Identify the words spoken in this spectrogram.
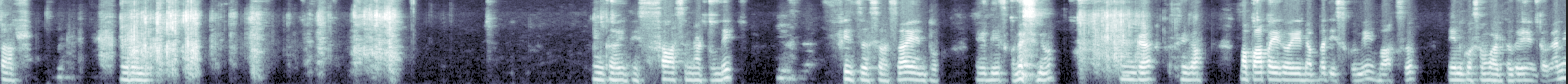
సార్ రెండు. ఇంకా ఇది సాస్ ఉన్నట్టుంది పిజ్జా సాసా ఏంటో ఇది తీసుకొని వచ్చిన. ఇంకా ఇక మా పాప ఇక ఈ డబ్బా తీసుకుంది బాక్స్. దేనికోసం వాడుతుంది ఏంటో కానీ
